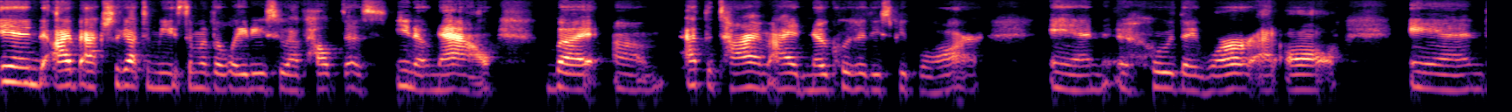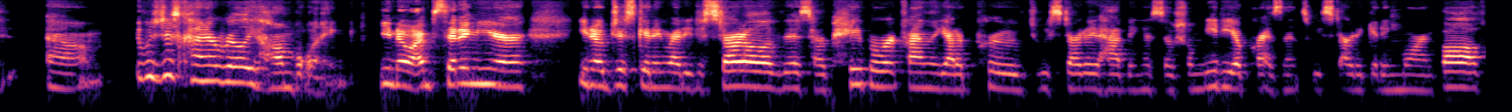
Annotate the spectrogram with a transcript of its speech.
and I've actually got to meet some of the ladies who have helped us, you know, now. But um, at the time, I had no clue who these people are and who they were at all. And um, it was just kind of really humbling. You know, I'm sitting here, you know, just getting ready to start all of this. Our paperwork finally got approved. We started having a social media presence. We started getting more involved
